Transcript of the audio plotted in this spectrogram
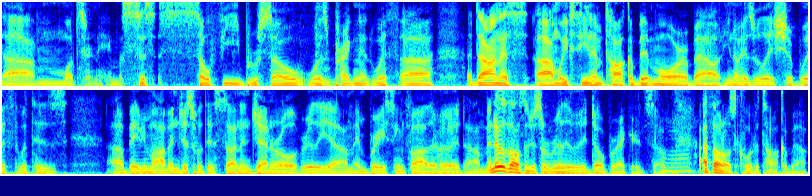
um, what's her name, S- Sophie Brussaux was pregnant with uh, Adonis. Um, we've seen him talk a bit more about you know his relationship with with his uh, baby mom and just with his son in general, really um, embracing fatherhood. Um, and it was also just a really, really dope record. So I thought it was cool to talk about.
